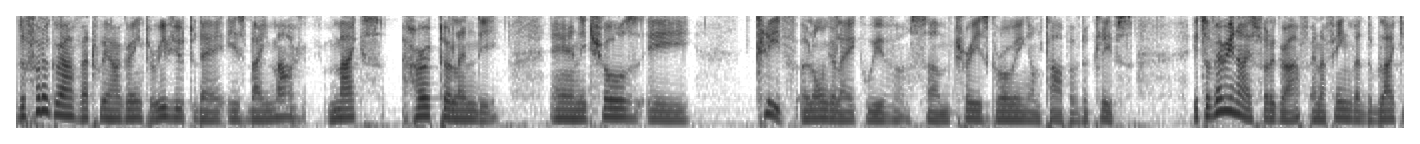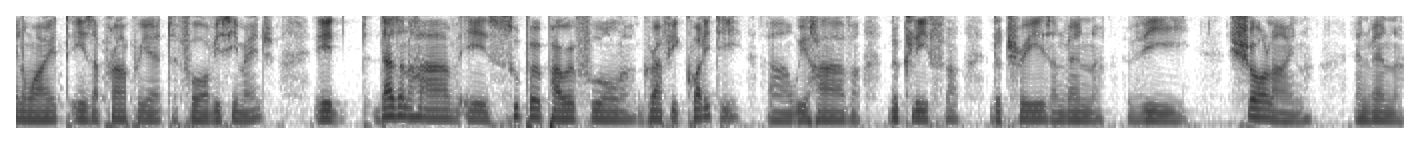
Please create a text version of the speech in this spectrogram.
the photograph that we are going to review today is by Mar- Max Herterlendy, and it shows a cliff along a lake with some trees growing on top of the cliffs. It's a very nice photograph, and I think that the black and white is appropriate for this image. It doesn't have a super powerful graphic quality. Uh, we have the cliff, the trees, and then the shoreline, and then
